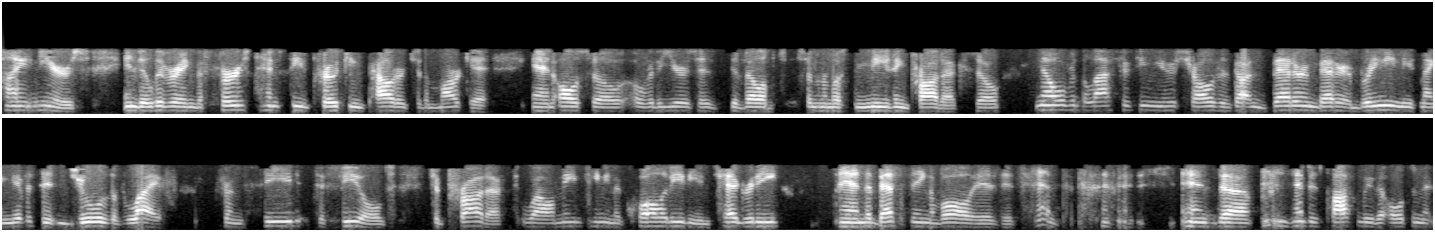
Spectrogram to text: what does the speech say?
pioneers in delivering the first hemp seed protein powder to the market and also over the years has developed some of the most amazing products. So now over the last 15 years, Charles has gotten better and better at bringing these magnificent jewels of life from seed to field to product while maintaining the quality, the integrity, and the best thing of all is it's hemp. and uh, hemp is possibly the ultimate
